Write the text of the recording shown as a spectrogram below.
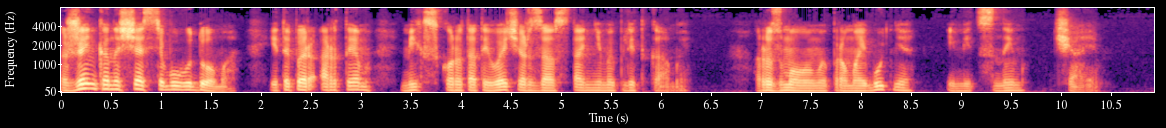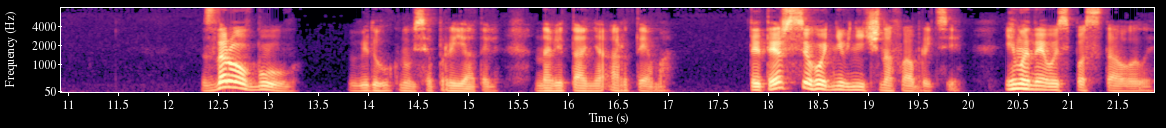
Женька, на щастя, був удома, і тепер Артем міг скоротати вечір за останніми плітками, розмовами про майбутнє і міцним чаєм. Здоров був! Відгукнувся приятель на вітання Артема. Ти теж сьогодні в ніч на фабриці, і мене ось поставили.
